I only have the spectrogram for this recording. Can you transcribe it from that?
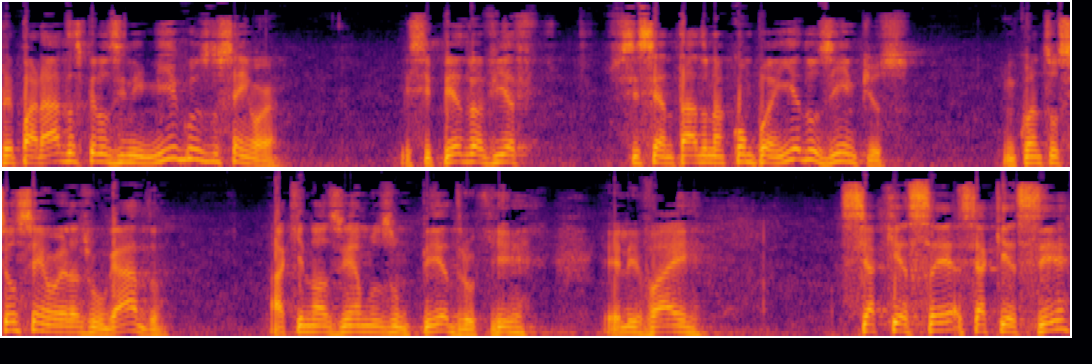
preparadas pelos inimigos do Senhor, e se Pedro havia se sentado na companhia dos ímpios, enquanto o seu Senhor era julgado, aqui nós vemos um Pedro que ele vai se aquecer, se aquecer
